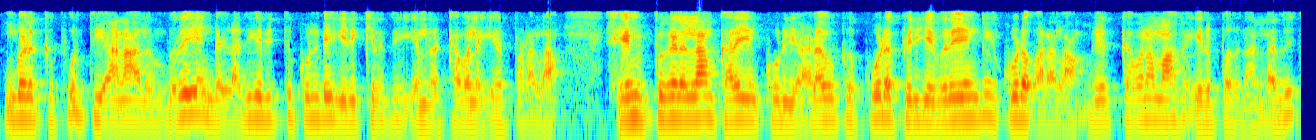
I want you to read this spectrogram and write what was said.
உங்களுக்கு பூர்த்தியானாலும் விரயங்கள் அதிகரித்து கொண்டே இருக்கிறது என்ற கவலை ஏற்படலாம். சேமிப்புகள் எல்லாம் கரையக்கூடிய அளவுக்கு கூட பெரிய விரயங்கள் கூட வரலாம். மிக கவனமாக இருப்பது நல்லது.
